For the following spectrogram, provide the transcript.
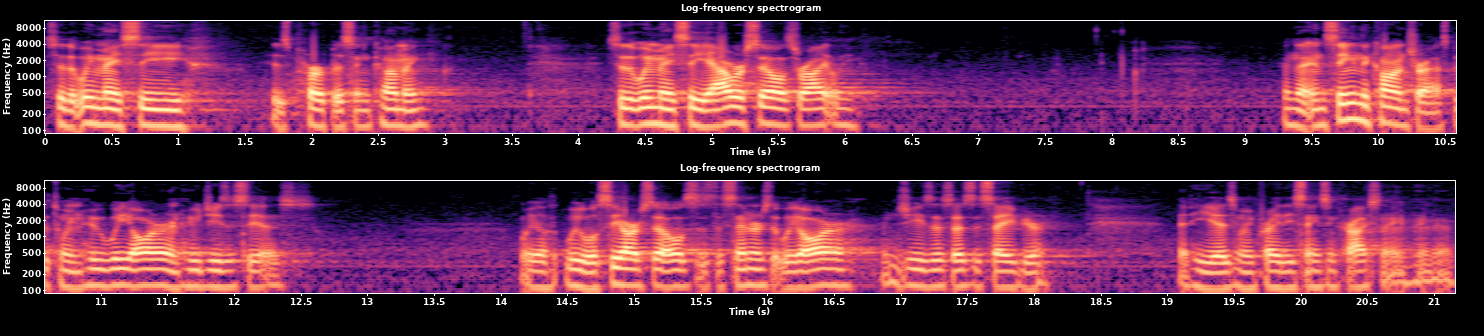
so that we may see his purpose in coming, so that we may see ourselves rightly And that in seeing the contrast between who we are and who Jesus is, we we will see ourselves as the sinners that we are and Jesus as the Savior that He is. And we pray these things in Christ's name. Amen.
